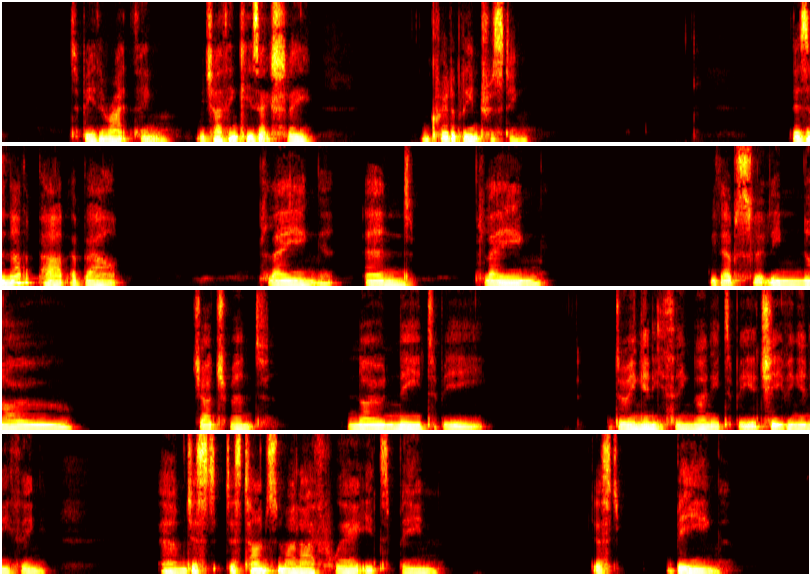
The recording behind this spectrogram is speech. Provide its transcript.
to be the right thing, which I think is actually incredibly interesting. There's another part about playing and playing with absolutely no judgment, no need to be doing anything, no need to be achieving anything. Um, just just times in my life where it's been just being.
